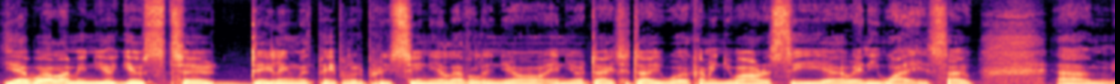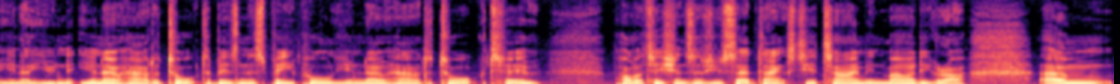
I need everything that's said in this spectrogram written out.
Yeah, well, I mean, you're used to dealing with people at a pretty senior level in your in your day to day work. I mean, you are a CEO anyway, so um, you know you you know how to talk to business people. You know how to talk to politicians, as you said, thanks to your time in Mardi Gras. Um,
